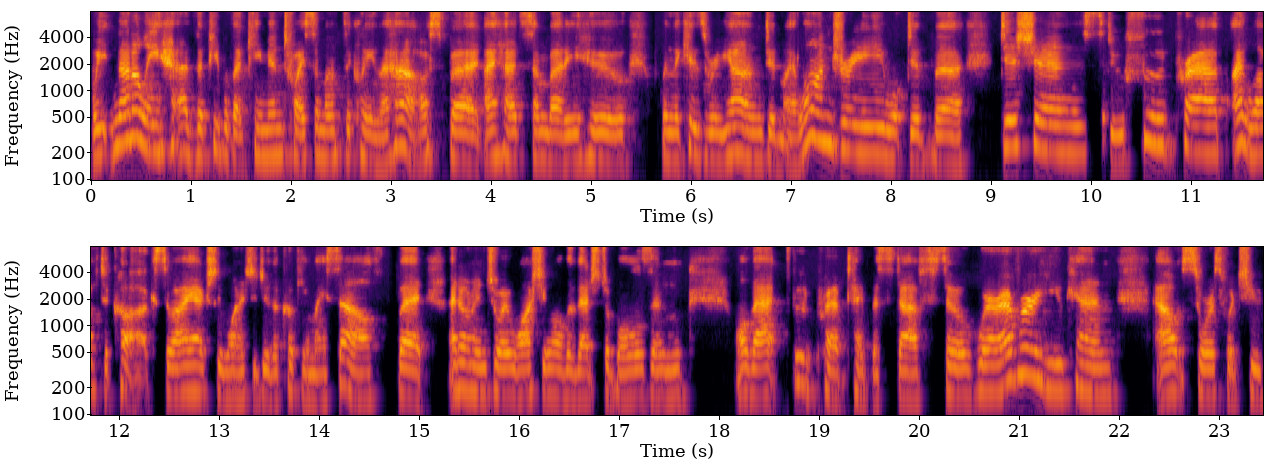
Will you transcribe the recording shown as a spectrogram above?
we not only had the people that came in twice a month to clean the house, but I had somebody who, when the kids were young, did my laundry, did the dishes, do food prep. I love to cook, so I actually wanted to do the cooking myself, but I don't enjoy washing all the vegetables and all that food prep type of stuff. So, wherever you can outsource what you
